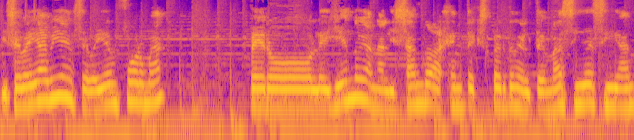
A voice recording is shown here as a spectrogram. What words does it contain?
y se veía bien, se veía en forma, pero leyendo y analizando a gente experta en el tema, sí decían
